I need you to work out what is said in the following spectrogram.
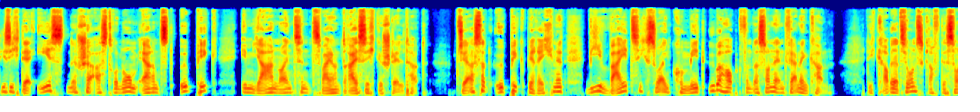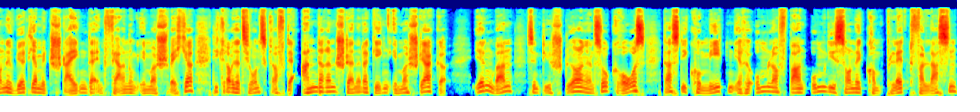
die sich der estnische Astronom Ernst Öpik im Jahr 1932 gestellt hat. Zuerst hat Öpik berechnet, wie weit sich so ein Komet überhaupt von der Sonne entfernen kann. Die Gravitationskraft der Sonne wird ja mit steigender Entfernung immer schwächer, die Gravitationskraft der anderen Sterne dagegen immer stärker. Irgendwann sind die Störungen so groß, dass die Kometen ihre Umlaufbahn um die Sonne komplett verlassen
